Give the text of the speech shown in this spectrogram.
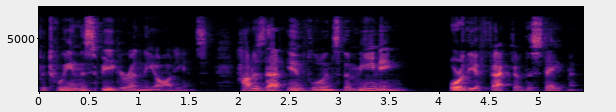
between the speaker and the audience, how does that influence the meaning or the effect of the statement?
